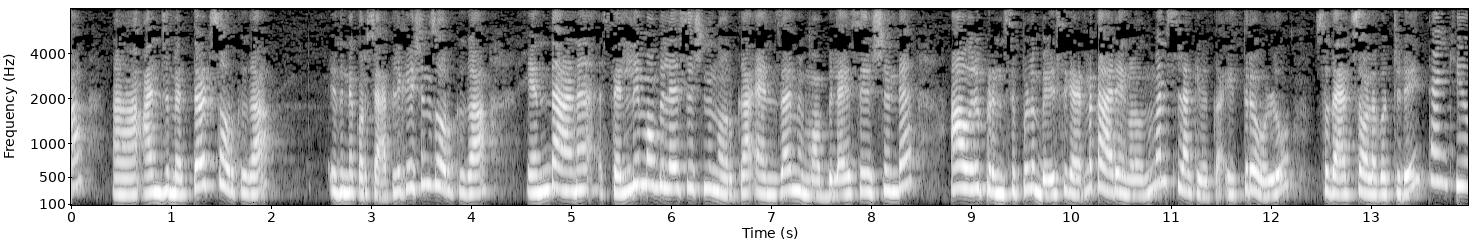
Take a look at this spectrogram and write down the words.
അഞ്ച് മെത്തേഡ്സ് ഓർക്കുക ഇതിന്റെ കുറച്ച് ആപ്ലിക്കേഷൻസ് ഓർക്കുക. എന്താണ് സെൽ ഇമ്മൊബിലൈസേഷൻ എന്ന് ഓർക്കുക. എൻസൈം ഇമ്മൊബിലൈസേഷന്റെ ആ ഒരു പ്രിൻസിപ്പിളും ബേസിക് ആയിട്ടുള്ള കാര്യങ്ങളും ഒന്ന് മനസ്സിലാക്കി വെക്കുക. ഇത്രേ ഉള്ളൂ. So that's all about today thank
